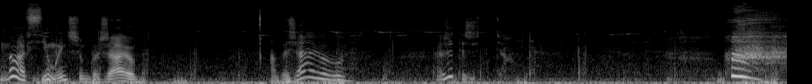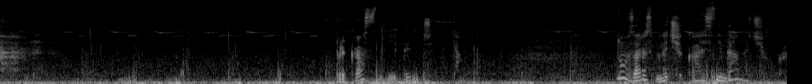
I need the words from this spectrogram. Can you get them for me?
Ну, а всім іншим бажаю. А бажаю жити життя. Прекрасне єдине життя. Ну, зараз мене чекає сніданочок.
